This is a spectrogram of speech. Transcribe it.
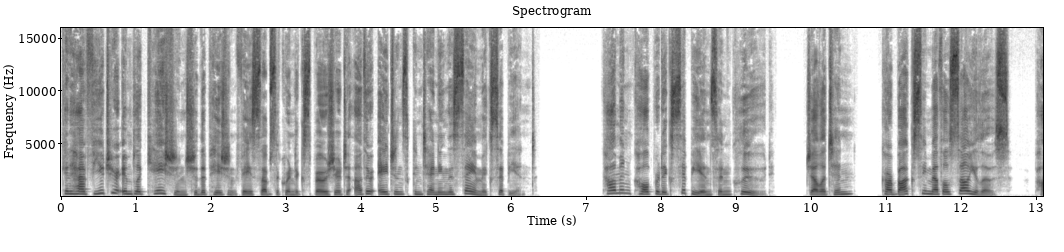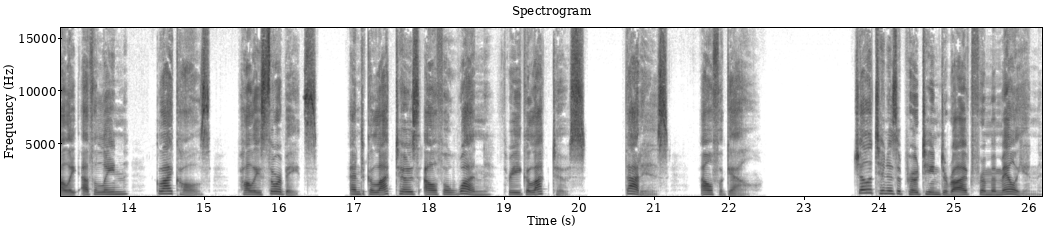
can have future implications should the patient face subsequent exposure to other agents containing the same excipient. Common culprit excipients include gelatin, carboxymethylcellulose, polyethylene, glycols, polysorbates, and galactose alpha 1 3 galactose, that is, alpha gal. Gelatin is a protein derived from mammalian,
